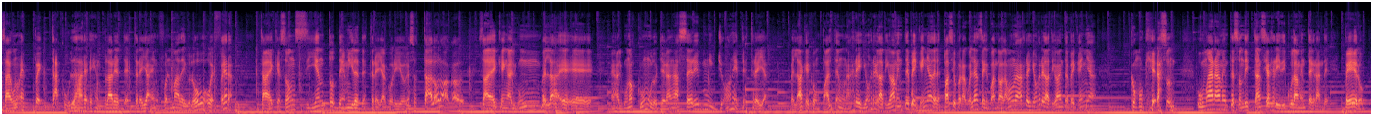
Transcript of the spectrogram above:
O sea, unos espectaculares ejemplares de estrellas en forma de globo o esfera. ¿Sabes? Que son cientos de miles de estrellas, Corillo. Que eso está lo loco. ¿Sabes? Que en algún, ¿verdad? Eh, eh, en algunos cúmulos llegan a ser millones de estrellas. ¿verdad? Que comparten una región relativamente pequeña del espacio. Pero acuérdense que cuando hablamos de una región relativamente pequeña, como quiera, son humanamente son distancias ridículamente grandes. Pero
